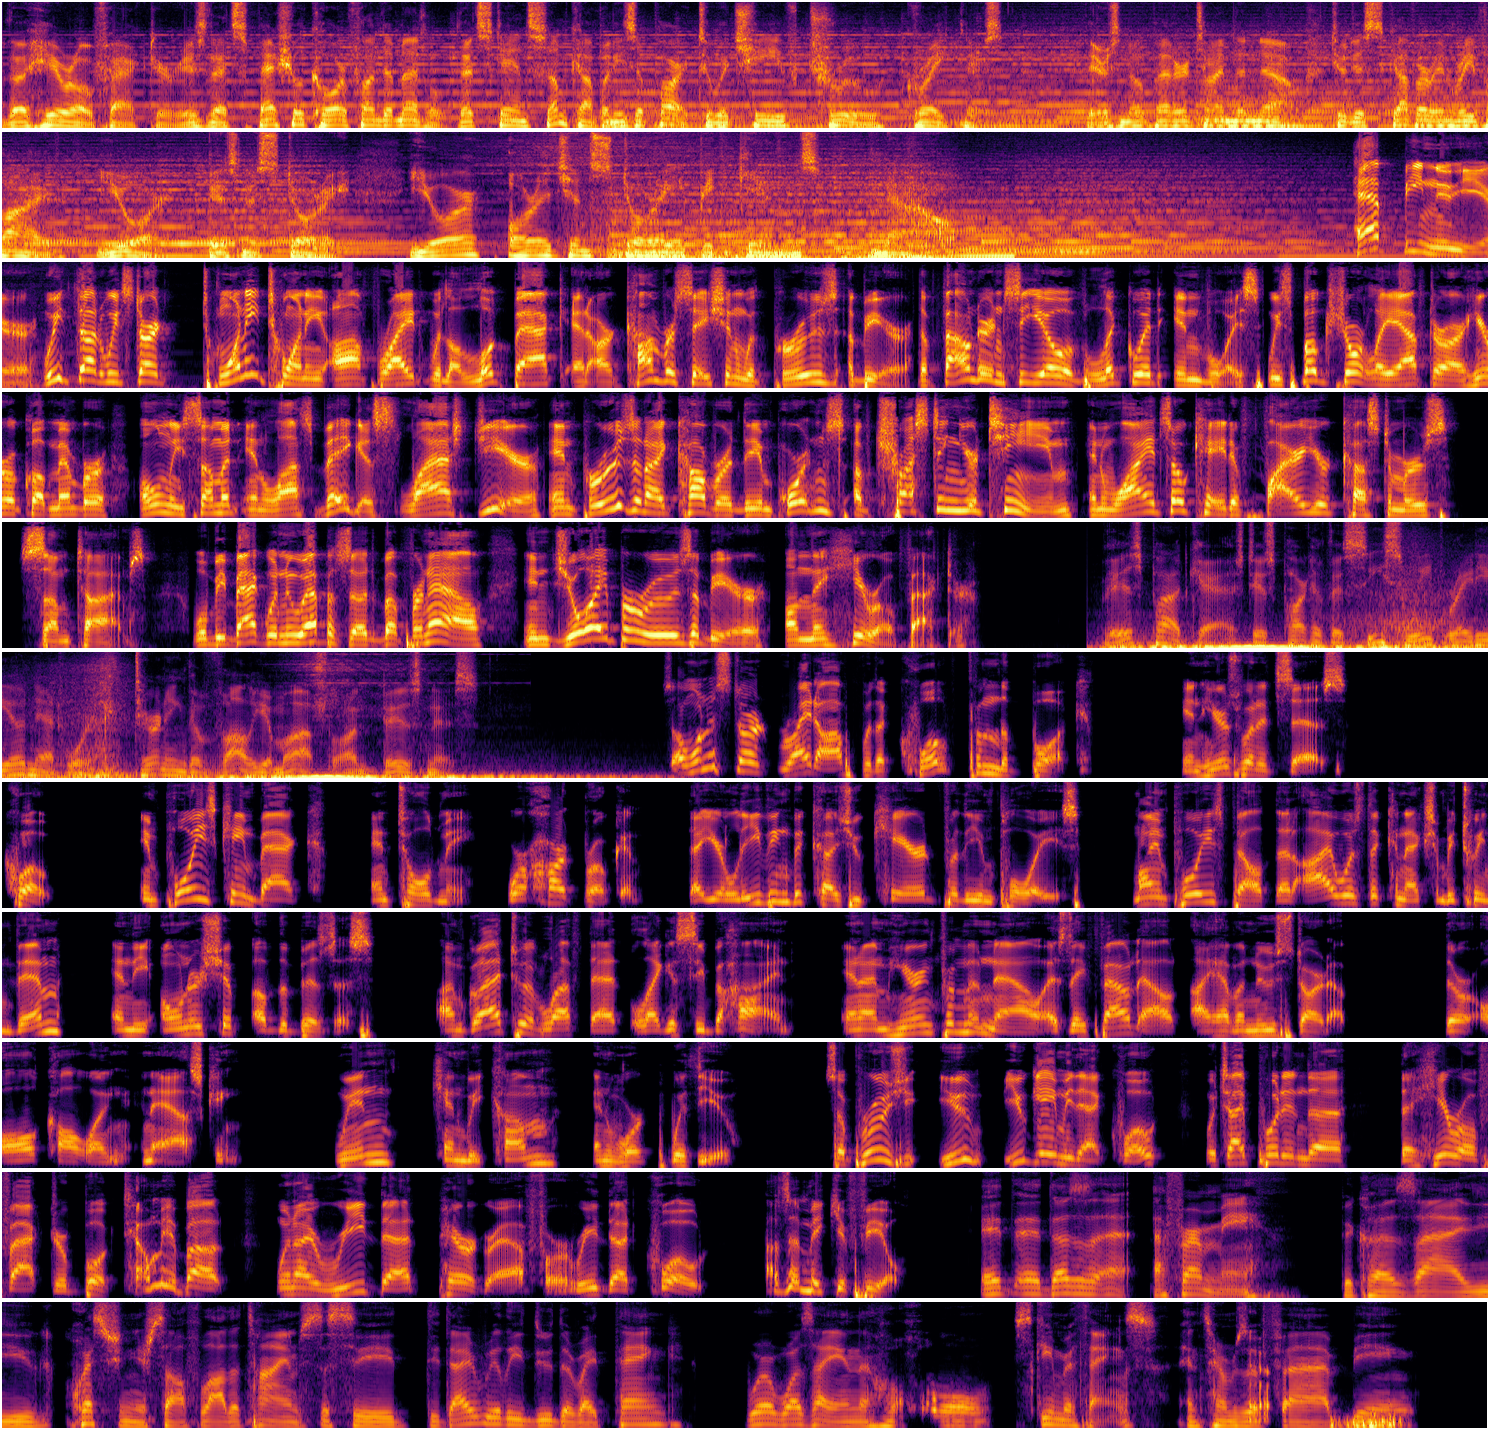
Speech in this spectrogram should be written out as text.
The hero factor is that special core fundamental that stands some companies apart to achieve true greatness. There's no better time than now to discover and revive your business story. Your origin story begins now. Happy New Year. We thought we'd start 2020 off right with a look back at our conversation with Pirooz Abir, the founder and CEO of Liquid Invoice. We spoke shortly after our Hero Club member only summit in Las Vegas last year, and Pirooz and I covered the importance of trusting your team and why it's okay to fire your customers sometimes. We'll be back with new episodes, but for now, enjoy Pirooz Abir on the Hero Factor. This podcast is part of the C Suite Radio Network, turning the volume up on business. So I want to start right off with a quote from the book. And here's what it says Quote Employees came back and told me, We're heartbroken that you're leaving because you cared for the employees. My employees felt that I was the connection between them and the ownership of the business. I'm glad to have left that legacy behind and I'm hearing from them now as they found out I have a new startup. They're all calling and asking, when can we come and work with you? So, Pirooz, you, you gave me that quote, which I put in the, the Hero Factor book. Tell me about when I read that paragraph or read that quote, how does that make you feel? It, it does uh, affirm me because uh, you question yourself a lot of times to see did I really do the right thing? Where was I in the whole scheme of things in terms of uh, being,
